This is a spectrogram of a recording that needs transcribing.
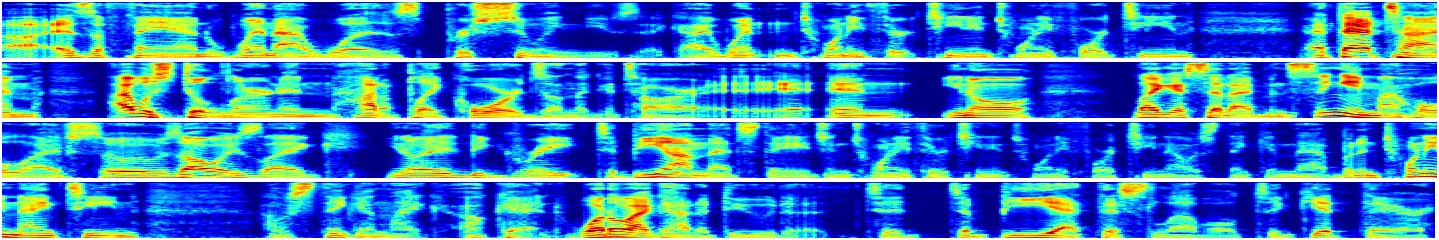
uh, as a fan when I was pursuing music. I went in 2013 and 2014. At that time, I was still learning how to play chords on the guitar, and you know. Like I said, I've been singing my whole life, so it was always like, you know, it'd be great to be on that stage in 2013 and 2014. I was thinking that, but in 2019, I was thinking like, okay, what do I got to do to to to be at this level to get there?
